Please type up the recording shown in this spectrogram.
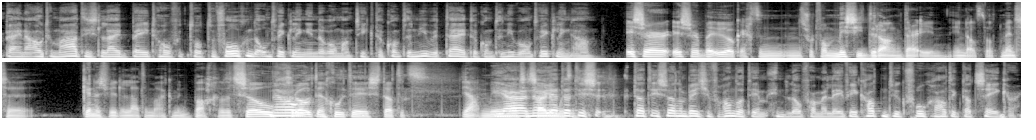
bijna automatisch leidt Beethoven tot de volgende ontwikkeling in de romantiek. Er komt een nieuwe tijd, er komt een nieuwe ontwikkeling aan. Is er, is er bij u ook echt een, een soort van missiedrang daarin? In dat, dat mensen kennis willen laten maken met Bach? Dat het zo nou, groot en goed is dat het ja, meer ja, mensen nou ja, dat is, dat is wel een beetje veranderd in, in de loop van mijn leven. Ik had natuurlijk, vroeger had ik dat zeker.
